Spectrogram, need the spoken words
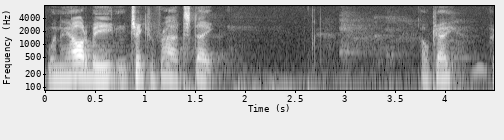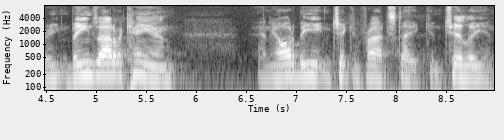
when they ought to be eating chicken fried steak. Okay? They're eating beans out of a can, and they ought to be eating chicken fried steak and chili and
